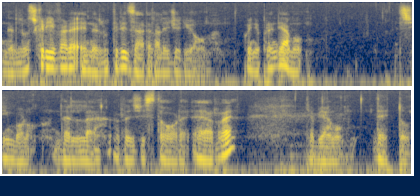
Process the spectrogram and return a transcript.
nello scrivere e nell'utilizzare la legge di Ohm. Quindi prendiamo il simbolo del resistore R che abbiamo detto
